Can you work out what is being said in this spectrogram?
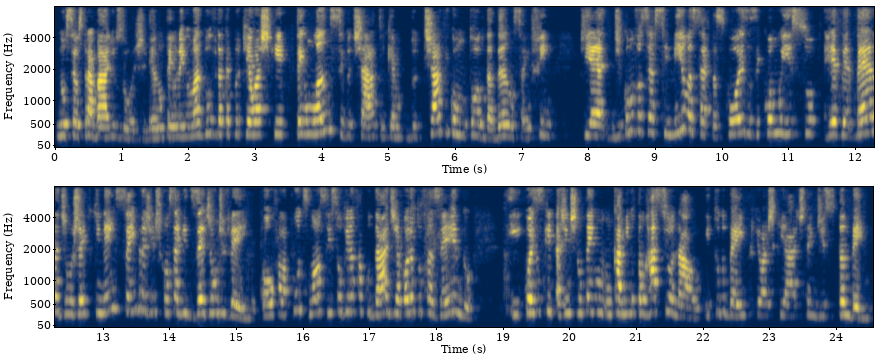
nos seus trabalhos hoje. Eu não tenho nenhuma dúvida, até porque eu acho que tem um lance do teatro, que é do teatro como um todo, da dança, enfim, que é de como você assimila certas coisas e como isso reverbera de um jeito que nem sempre a gente consegue dizer de onde veio. Ou falar, putz, nossa, isso eu vi na faculdade e agora eu tô fazendo. E coisas que a gente não tem um caminho tão racional. E tudo bem, porque eu acho que a arte tem disso também.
